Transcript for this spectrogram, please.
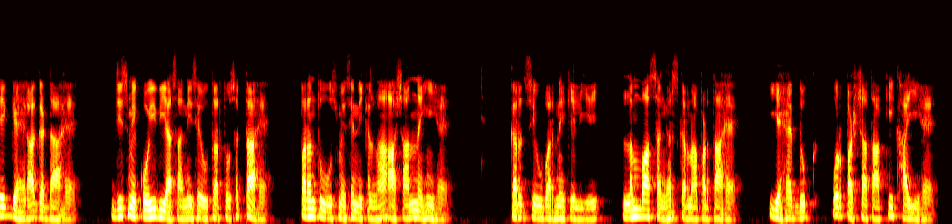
एक गहरा गड्ढा है, जिसमें कोई भी आसानी से उतर तो सकता है, परंतु उसमें से निकलना आसान नहीं है। कर्ज से उबरने के लिए लंबा संघर्ष करना पड़ता है। यह दुख और पश्चाताप की खाई है,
